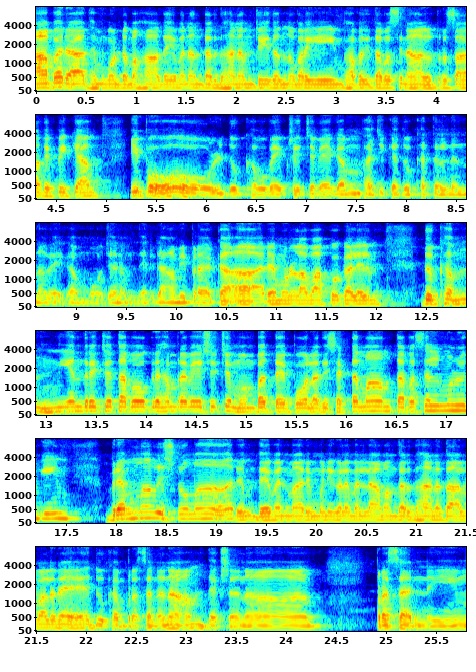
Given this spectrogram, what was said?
അപരാധം കൊണ്ട് മഹാദേവൻ അന്തർധാനം ചെയ്തെന്നു പറയുകയും ഭവതി തപസ്സിനാൽ പ്രസാദിപ്പിക്കാം. ഇപ്പോൾ ദുഃഖം ഉപേക്ഷിച്ച് വേഗം ഭജിക്ക ദുഃഖത്തിൽ നിന്ന് വേഗം മോചനം. നിരാമി പ്രകാരമുള്ള വാക്കുകളിൽ ദുഃഖം നിയന്ത്രിച്ച് തപോഗ്രഹം പ്രവേശിച്ച് മുമ്പത്തെ പോലെ അതിശക്തമാം തപസ്സിൽ മുഴുകി ബ്രഹ്മവിഷ്ണുമാരും ദേവന്മാരും മുനികളുമെല്ലാം അന്തർധാനത്താൽ വളരെ ദുഃഖം പ്രസന്നനാം ദക്ഷണ പ്രസന്നയും.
